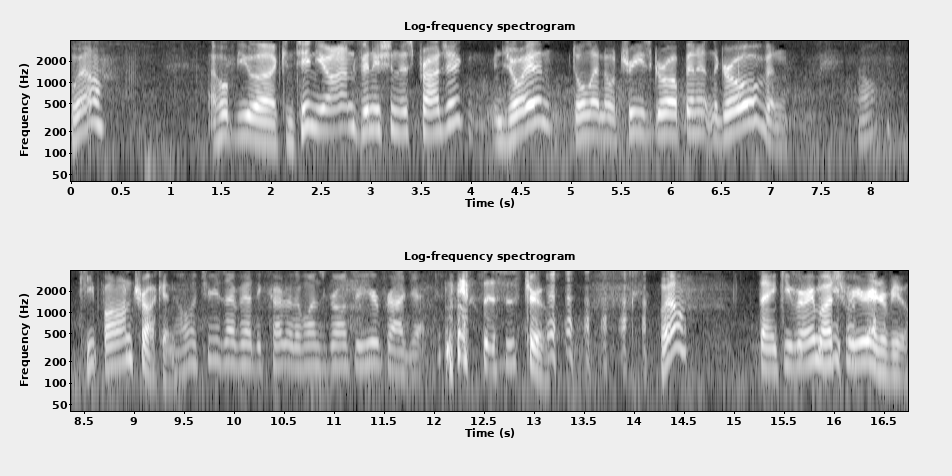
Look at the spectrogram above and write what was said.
Well, I hope you uh, continue on finishing this project. Enjoy it. Don't let no trees grow up in it in the grove and No. keep on trucking. All the only trees I've had to cut are the ones growing through your project. yeah, this is true. well, thank you very much for your interview.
